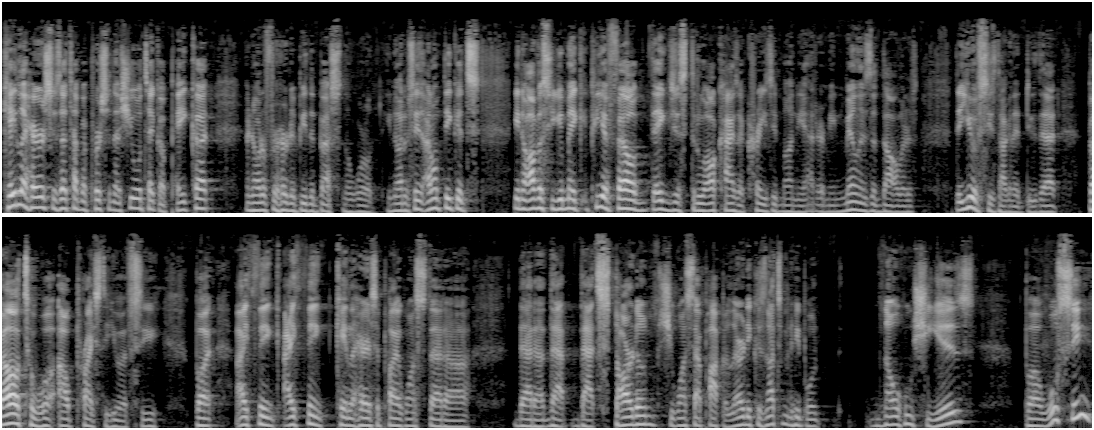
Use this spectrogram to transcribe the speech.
Kayla Harris is that type of person that she will take a pay cut in order for her to be the best in the world. You know what I'm saying? I don't think it's. You know, obviously, you make PFL. They just threw all kinds of crazy money at her. I mean, millions of dollars. The UFC is not going to do that. Bellator will outprice the UFC, but I think I think Kayla Harrison probably wants that uh, that uh, that that stardom. She wants that popularity because not too many people know who she is. But we'll see.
